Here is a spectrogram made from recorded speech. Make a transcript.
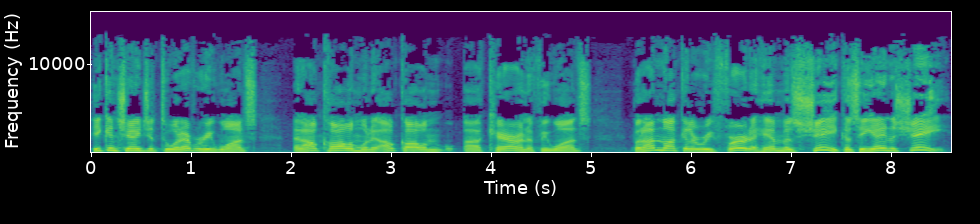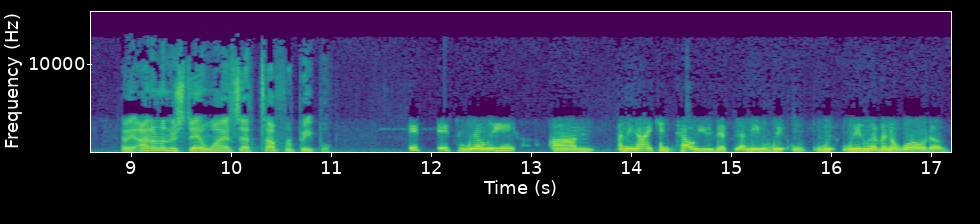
He can change it to whatever he wants, and I'll call him what I'll call him uh, Karen if he wants. But I'm not going to refer to him as she because he ain't a she. I mean, I don't understand why it's that tough for people. It, it's really um i mean i can tell you this i mean we we, we live in a world of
